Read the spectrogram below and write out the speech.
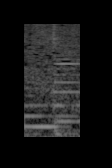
Podcast.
